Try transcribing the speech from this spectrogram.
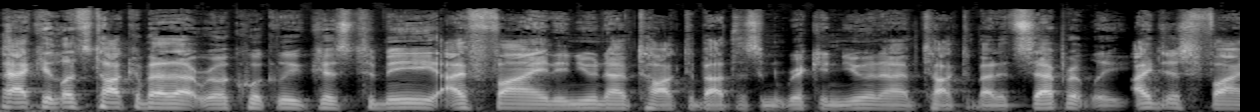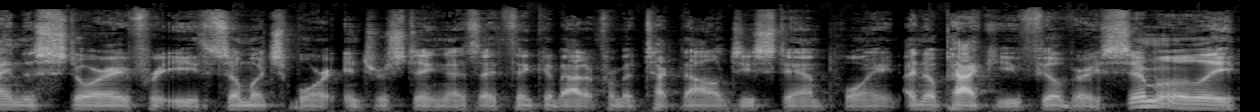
Packy, let's talk about that real quickly because to me, I find, and you and I have talked about this, and Rick and you and I have talked about it separately. I just find the story for ETH so much more interesting as I think about it from a technology standpoint. I know, Packy, you feel very similarly.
